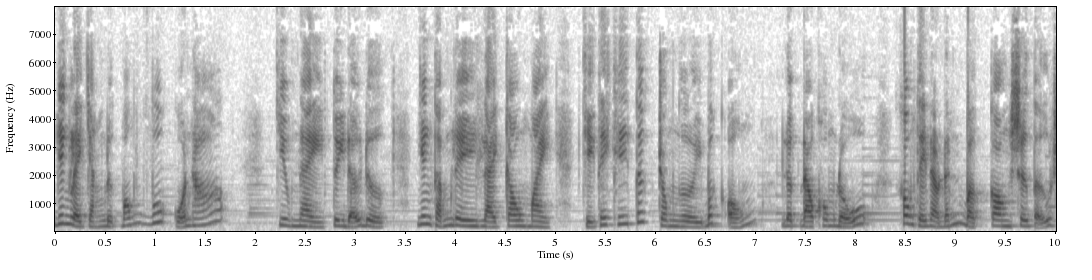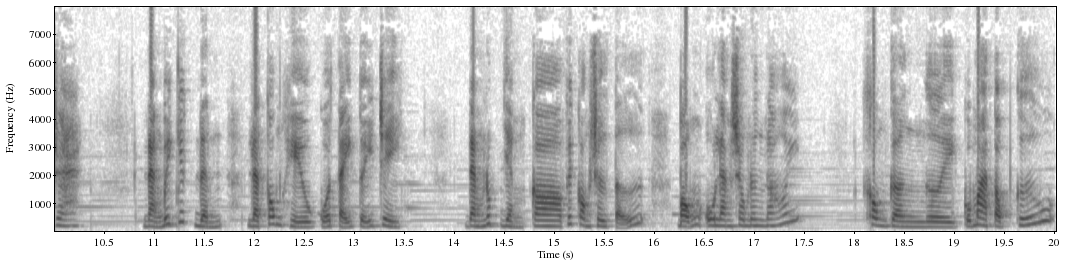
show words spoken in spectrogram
nhưng lại chặn được móng vuốt của nó. Chiều này tuy đỡ được, nhưng Thẩm Ly lại cau mày, chỉ thấy khí tức trong người bất ổn, lực đạo không đủ, không thể nào đánh bật con sư tử ra. Nàng biết nhất định là công hiệu của tẩy tủy trì. Đang lúc giằng co với con sư tử, bỗng U Lan sau lưng nói, không cần người của ma tộc cứu.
